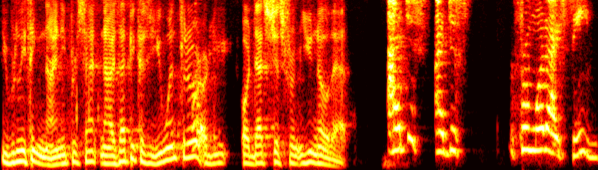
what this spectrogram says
You really think 90% now is that because you went through or you or that's just from you know that? I just i just from what i've seen.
